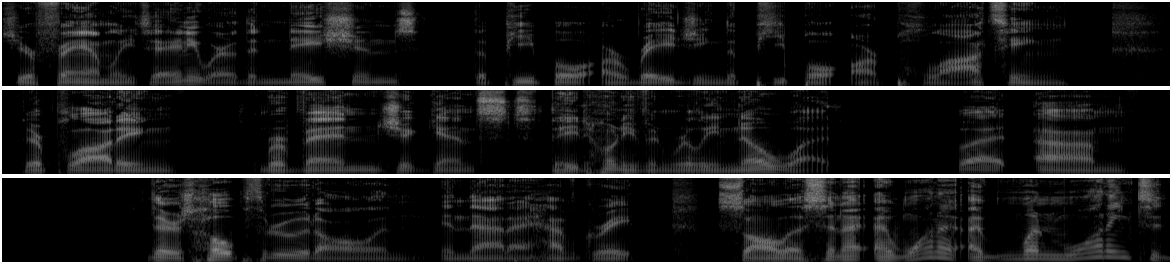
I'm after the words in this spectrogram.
to your family, to anywhere, the nations, the people are raging, the people are plotting. They're plotting revenge against they don't even really know what but um, there's hope through it all, and in that I have great solace. And I, I want to, I've been wanting to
